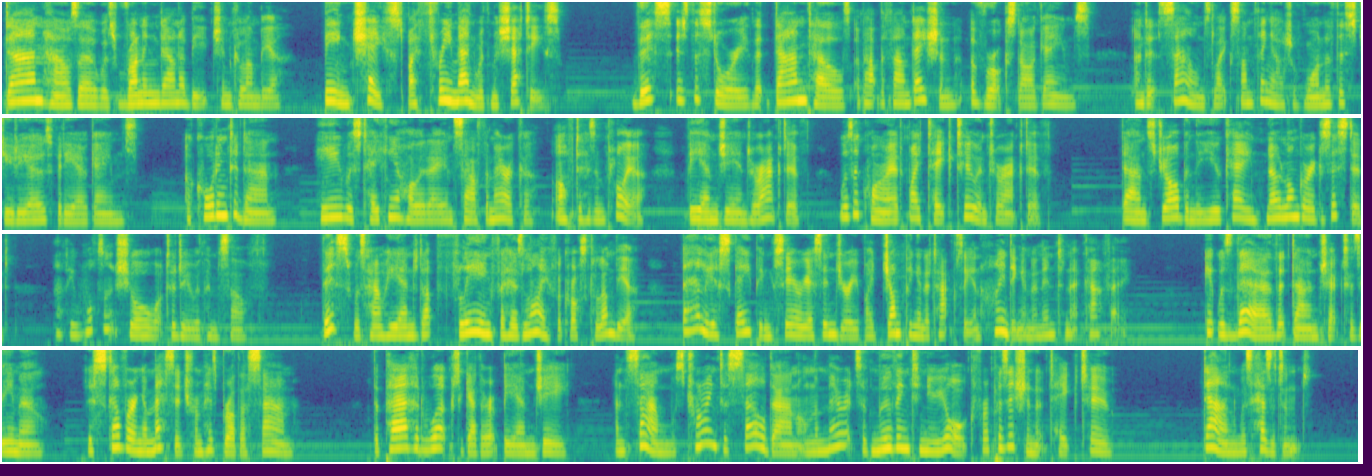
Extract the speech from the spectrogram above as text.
Dan Houser was running down a beach in Colombia, being chased by three men with machetes. This is the story that Dan tells about the foundation of Rockstar Games, and it sounds like something out of one of the studio's video games. According to Dan, he was taking a holiday in South America after his employer, BMG Interactive, was acquired by Take-Two Interactive. Dan's job in the UK no longer existed, and he wasn't sure what to do with himself. This was how he ended up fleeing for his life across Colombia, barely escaping serious injury by jumping in a taxi and hiding in an internet cafe. It was there that Dan checked his email, discovering a message from his brother Sam. The pair had worked together at BMG, and Sam was trying to sell Dan on the merits of moving to New York for a position at Take-Two. Dan was hesitant,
